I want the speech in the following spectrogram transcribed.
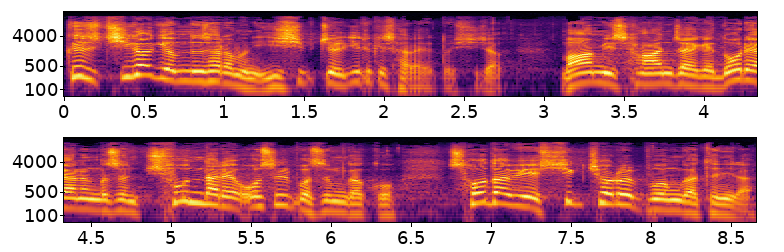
그래서 지각이 없는 사람은 20절 이렇게 살아요. 또 시작. 마음이 상한 자에게 노래하는 것은 추운 날에 옷을 벗음 같고 소다 위에 식초를 부음 같으니라.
